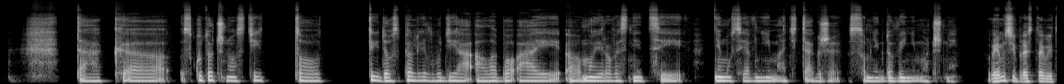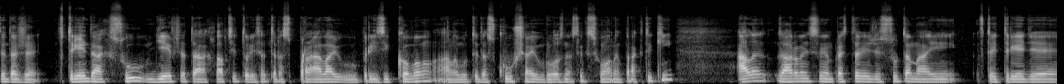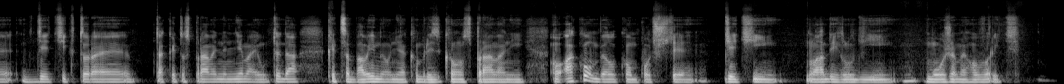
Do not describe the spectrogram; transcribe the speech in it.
tak e, v skutočnosti to tí dospelí ľudia alebo aj e, moji rovesníci nemusia vnímať tak, že som niekto výnimočný. Viem si predstaviť teda, že v triedách sú dievčatá a chlapci, ktorí sa teraz správajú rizikovo alebo teda skúšajú rôzne sexuálne praktiky ale zároveň si viem predstaviť, že sú tam aj v tej triede deti, ktoré takéto správanie nemajú. Teda, keď sa bavíme o nejakom rizikovom správaní, o akom veľkom počte detí, mladých ľudí môžeme hovoriť?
